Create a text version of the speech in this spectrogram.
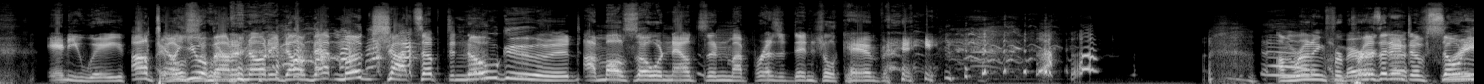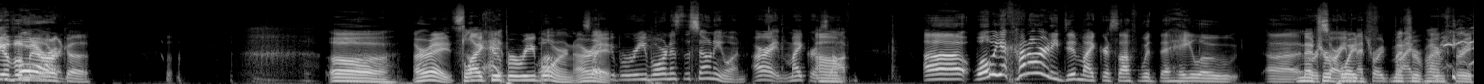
Anyway, I'll tell you also- about a naughty dog. That mugshot's up to no good. I'm also announcing my presidential campaign. I'm running for America president of Sony of reborn. America. Uh, all right, Sly Okay, Cooper well, Reborn. all Sly right, Cooper Reborn is the Sony one. All right, Microsoft. uh, well, we kind of already did Microsoft with the Halo. Uh, or Metroid, sorry, Metroid Prime. Metroid Prime 3.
